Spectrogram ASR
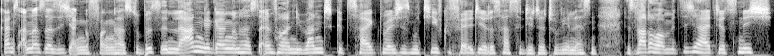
ganz anders als ich angefangen hast. Du bist in den Laden gegangen und hast einfach an die Wand gezeigt, welches Motiv gefällt dir, das hast du dir tätowieren lassen. Das war doch aber mit Sicherheit jetzt nicht,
